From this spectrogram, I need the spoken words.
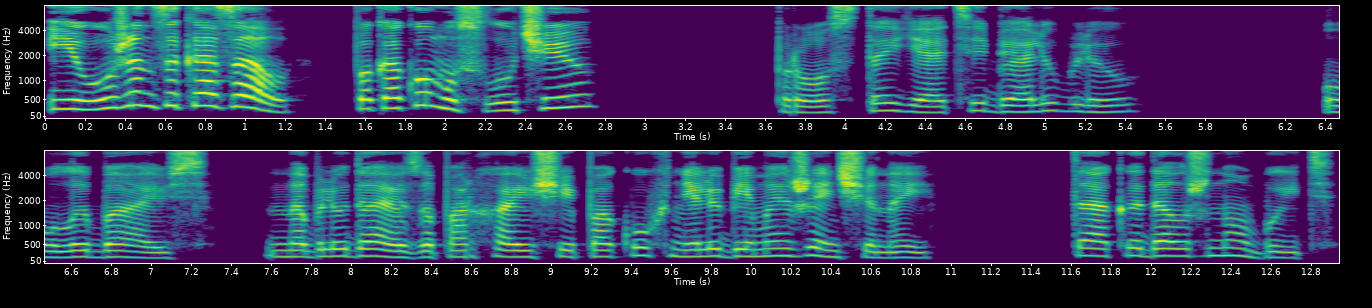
И ужин заказал. По какому случаю? Просто я тебя люблю. Улыбаюсь, наблюдаю за порхающей по кухне любимой женщиной. Так и должно быть.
